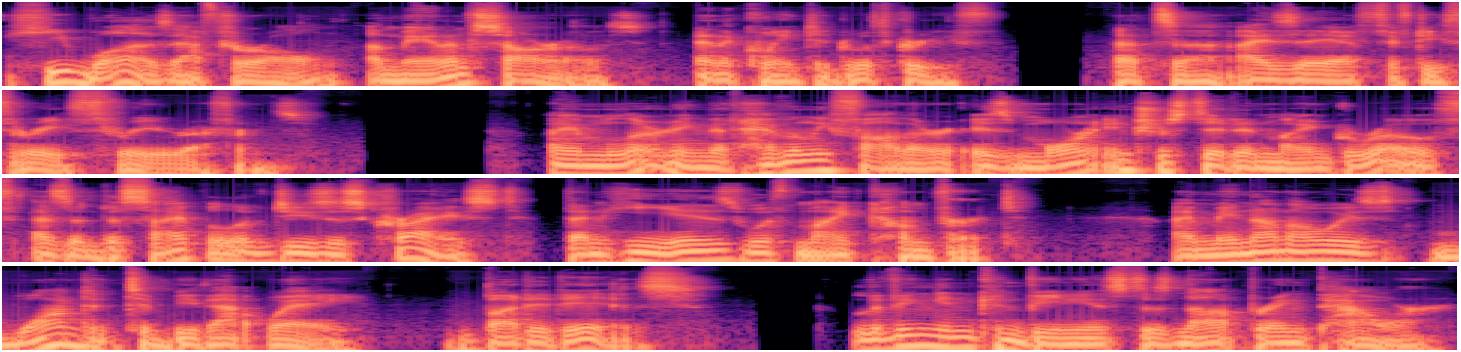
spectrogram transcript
He was, after all, a man of sorrows and acquainted with grief. That's a Isaiah 53 3 reference. I am learning that Heavenly Father is more interested in my growth as a disciple of Jesus Christ than he is with my comfort. I may not always want it to be that way, but it is. Living in convenience does not bring power.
